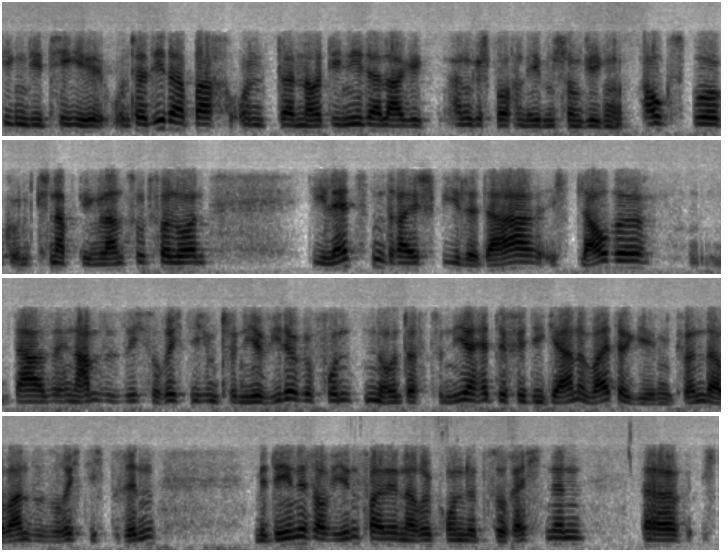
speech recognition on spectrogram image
gegen die TG Unterliederbach und dann auch die Niederlage angesprochen eben schon gegen Augsburg und knapp gegen Landshut verloren. Die letzten drei Spiele, da, ich glaube, da haben sie sich so richtig im Turnier wiedergefunden und das Turnier hätte für die gerne weitergehen können. Da waren sie so richtig drin. Mit denen ist auf jeden Fall in der Rückrunde zu rechnen. Äh, ich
